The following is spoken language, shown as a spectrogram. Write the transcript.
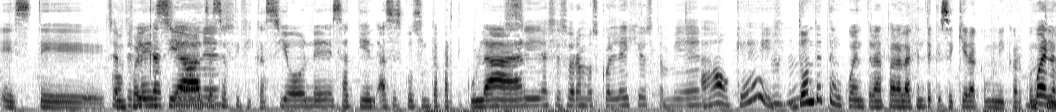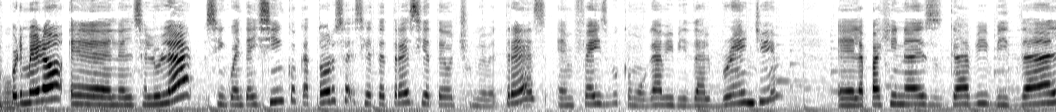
este conferencias, das certificaciones, haces consulta particular. Sí, asesoramos colegios también. Ah, ok. ¿Dónde te encuentran para la gente que se quiera comunicar contigo? Bueno, primero en el celular 55 14 73 7893, en Facebook como Gaby Vidal Brain Gym eh, la página es Gaby Vidal.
